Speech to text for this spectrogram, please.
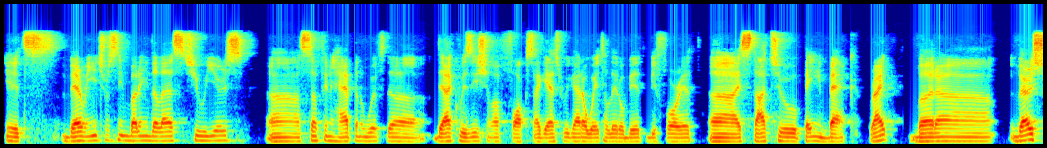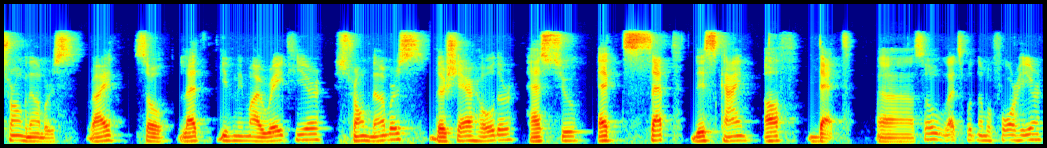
It's very interesting, but in the last two years, uh, something happened with the the acquisition of Fox. I guess we gotta wait a little bit before it uh, start to paying back, right? But uh, very strong numbers, right? So let give me my rate here. Strong numbers. The shareholder has to accept this kind of debt. Uh, so let's put number four here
